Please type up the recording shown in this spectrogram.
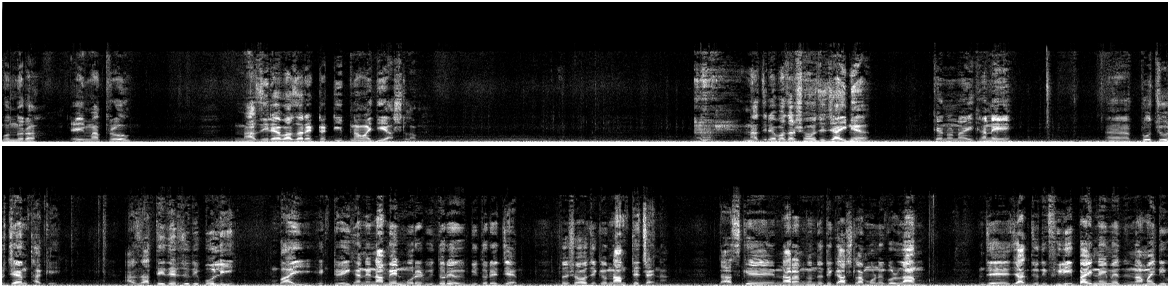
বন্ধুরা এই মাত্র নাজিরা বাজার একটা টিপ নামাই দিয়ে আসলাম। নাজিরা বাজার সহজে যাই না, কেননা এখানে প্রচুর জ্যাম থাকে। আর যাত্রীদের যদি বলি, ভাই, একটু এইখানে নামেন, মোড়ের ভিতরে, ওই ভিতরে জ্যাম। তো সহজে কেউ নামতে চায় না। তা আজকে নারায়ণগঞ্জ থেকে আসলাম, মনে করলাম যে, যাক, যদি ফ্রি পাই নেমে, নামাই দিব,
